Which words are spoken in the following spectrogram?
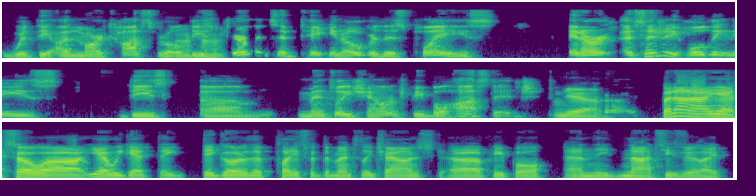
with the unmarked hospital. These Mhm. Germans have taken over this place and are essentially holding these these um mentally challenged people hostage. Yeah. But no, no, yeah. So, uh, yeah, we get they they go to the place with the mentally challenged uh people, and the Nazis are like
